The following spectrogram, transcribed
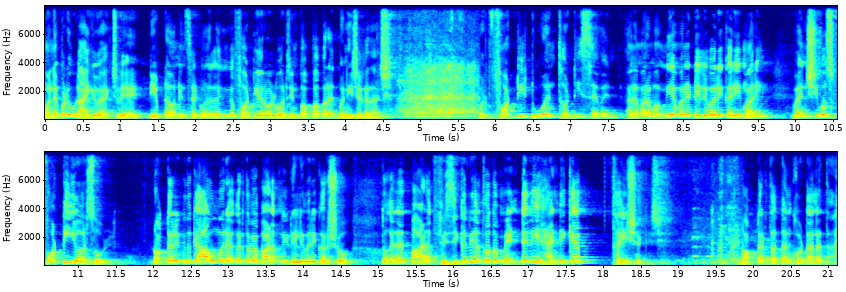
મને પણ એવું લાગ્યું એકચ્યુઅલી ડીપ ડાઉન ઇનસાઇડ મને લાગ્યું કે ફોર્ટી યર ઓલ્ડ વર્જિન પપ્પા પર જ બની છે કદાચ. But forty two and thirty seven અને મારા મમ્મીએ મને ડિલિવરી કરી મારી when she was forty years old ડૉક્ટરે કીધું કે આ ઉંમરે અગર તમે બાળકની ડિલિવરી કરશો તો કદાચ બાળક ફિઝિકલી અથવા તો મેન્ટલી હેન્ડીકેપ થઈ શકે છે. ડૉક્ટર તદ્દન ખોટા નહોતા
